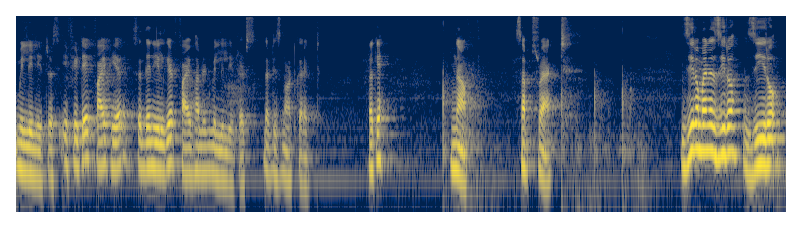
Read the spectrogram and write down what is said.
milliliters. If you take 5 here so then you will get 500 milliliters. That is not correct. Okay? Now subtract. 0 minus 0 0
